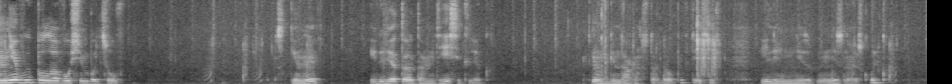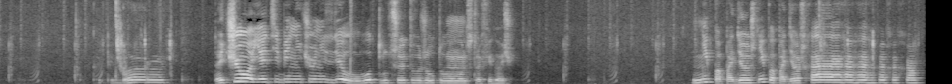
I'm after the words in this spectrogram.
Мне выпало 8 бойцов. Скины. И где-то там 10 лег. Ну, легендарных стардропов 10. Или не, не знаю сколько. Капибара. Да чё, я тебе ничего не сделал. Вот лучше этого желтого монстра фигач. Не попадешь, не попадешь. Ха-ха-ха-ха-ха-ха.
